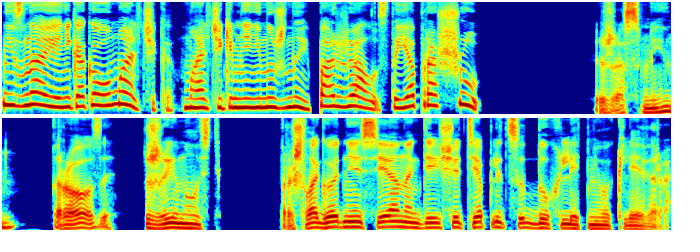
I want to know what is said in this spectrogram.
Не знаю я никакого мальчика. Мальчики мне не нужны. Пожалуйста, я прошу». Жасмин, розы, жимолость, прошлогоднее сено, где еще теплится дух летнего клевера,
